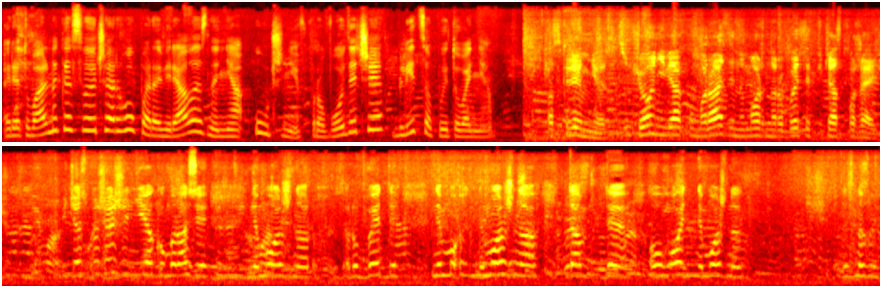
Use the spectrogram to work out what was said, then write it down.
Рятувальники, в свою чергу, перевіряли знання учнів, проводячи бліц-опитування. Мені, що ні в якому разі не можна робити під час пожежі? Під час пожежі ніякому разі не можна робити, не, не можна там, де огонь, не можна не знаю.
